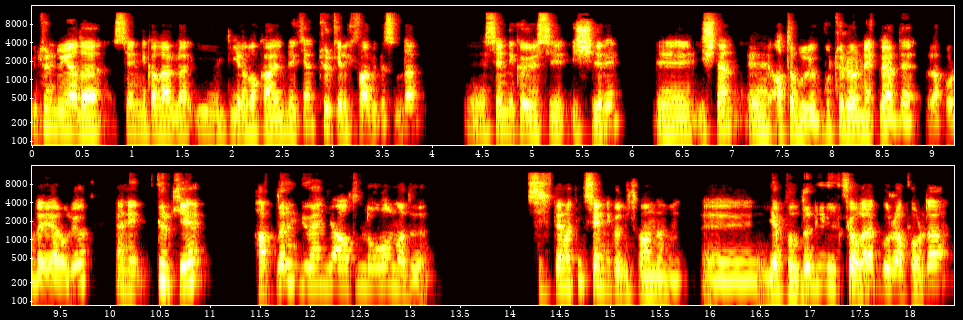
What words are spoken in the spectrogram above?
Bütün dünyada sendikalarla iyi diyalog halindeyken Türkiye'deki fabrikasında e, sendika üyesi işçileri e, işten e, atabiliyor. Bu tür örnekler de raporda yer alıyor. Yani Türkiye hakların güvence altında olmadığı, sistematik sendika düşmanlığının e, yapıldığı bir ülke olarak bu raporda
